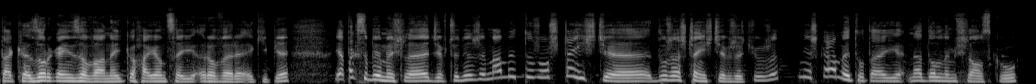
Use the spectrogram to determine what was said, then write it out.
tak zorganizowanej, kochającej rowery ekipie. Ja tak sobie myślę, dziewczyny, że mamy dużo szczęście, duże szczęście w życiu, że mieszkamy tutaj na Dolnym Śląsku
